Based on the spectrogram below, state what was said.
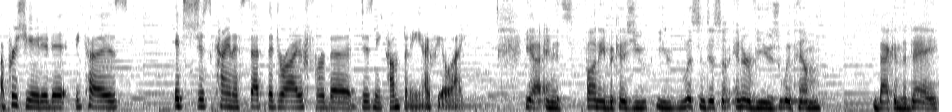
appreciated it because it's just kind of set the drive for the Disney company, I feel like. Yeah, and it's funny because you you listen to some interviews with him back in the day,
